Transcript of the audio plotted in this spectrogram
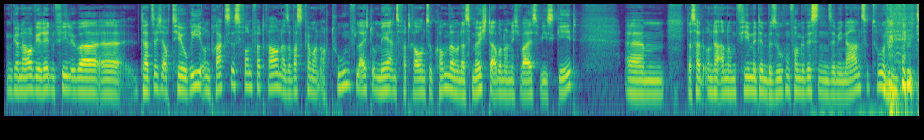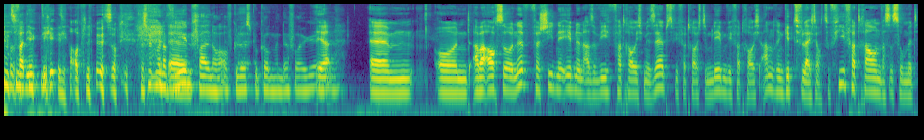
Genau, wir reden viel über äh, tatsächlich auch Theorie und Praxis von Vertrauen. Also was kann man auch tun, vielleicht um mehr ins Vertrauen zu kommen, wenn man das möchte, aber noch nicht weiß, wie es geht. Ähm, das hat unter anderem viel mit dem Besuchen von gewissen Seminaren zu tun. das war die, die, die Hauptlösung. Das wird man auf Ähm, jeden Fall noch aufgelöst bekommen in der Folge. Ja. Ähm, und aber auch so, ne, verschiedene Ebenen, also wie vertraue ich mir selbst, wie vertraue ich dem Leben, wie vertraue ich anderen, gibt es vielleicht auch zu viel Vertrauen, was ist so mit,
